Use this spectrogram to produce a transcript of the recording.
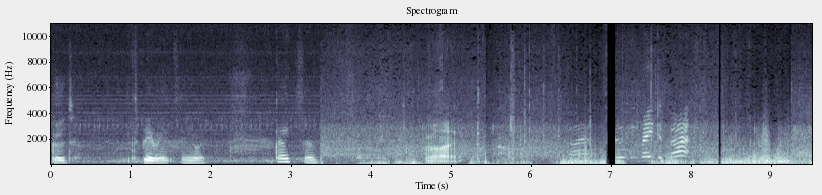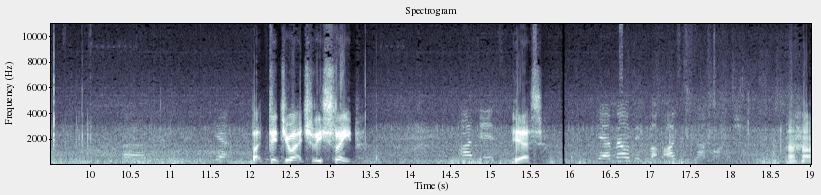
a good experience anyway. Okay, so Right. we made it back. But did you actually sleep? I did. Yes. Yeah, Mel did, but I didn't that much. Uh huh.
